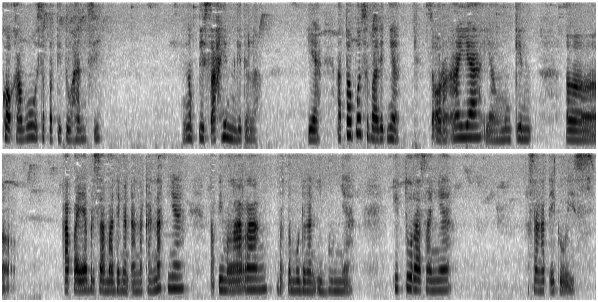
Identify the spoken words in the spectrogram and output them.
kok kamu seperti Tuhan sih? Ngepisahin gitu loh. Ya ataupun sebaliknya seorang ayah yang mungkin uh, apa ya bersama dengan anak-anaknya tapi melarang bertemu dengan ibunya. Itu rasanya sangat egois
